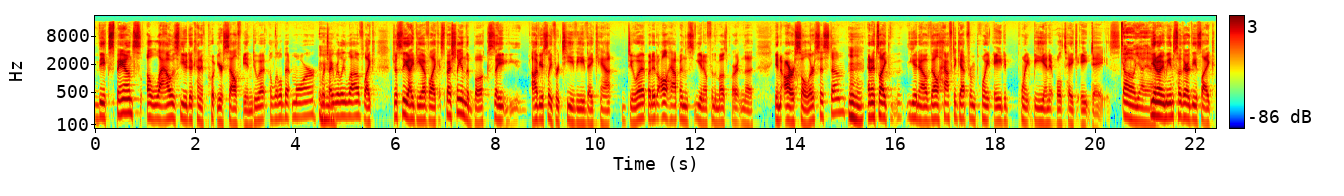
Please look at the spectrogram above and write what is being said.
the expanse allows you to kind of put yourself into it a little bit more, which Mm-hmm. I really love. Like just the idea of like, especially in the books, they obviously for TV they can't do it, but it all happens, you know, for the most part in the in our solar system, Mm-hmm. and it's like, you know, they'll have to get from point A to point B, and it will take eight days. Oh yeah, yeah. You know what I mean? So there are these like,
